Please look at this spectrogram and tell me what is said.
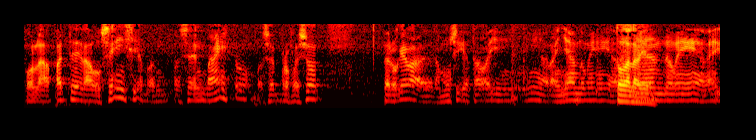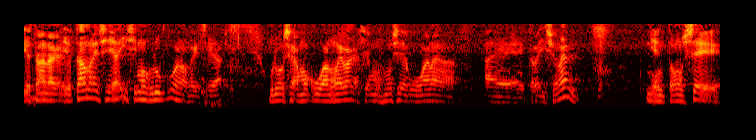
por la parte de la docencia, para, para ser maestro, para ser profesor. Pero qué va, la música estaba ahí arañándome, Toda la vida. arañándome, Yo estaba, en la, yo estaba en la universidad, hicimos grupos en la universidad, un grupo que se llamó Cuba Nueva, que hacíamos música cubana eh, tradicional. Y entonces,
